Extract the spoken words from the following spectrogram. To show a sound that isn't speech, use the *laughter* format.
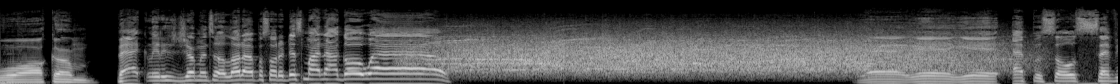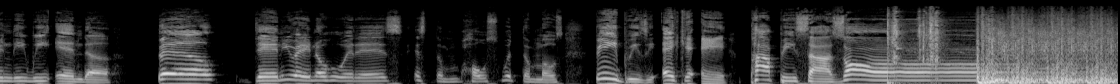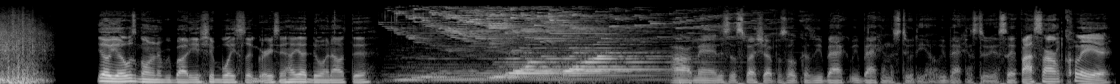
Welcome back, ladies and gentlemen, to another episode of This Might Not Go Well. Yeah, yeah, yeah. Episode 70. We in the bill. Dan, you already know who it is. It's the host with the most, B Breezy, aka Poppy Sazon. Yo, yo, what's going on, everybody? It's your boy Slick Grayson. How y'all doing out there? Ah man, this is a special episode because we back we back in the studio. We back in the studio. So if I sound clear,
